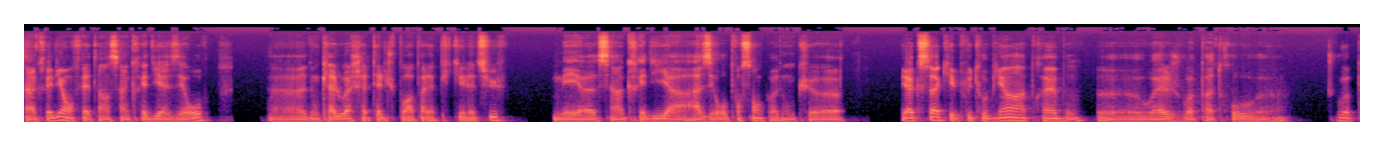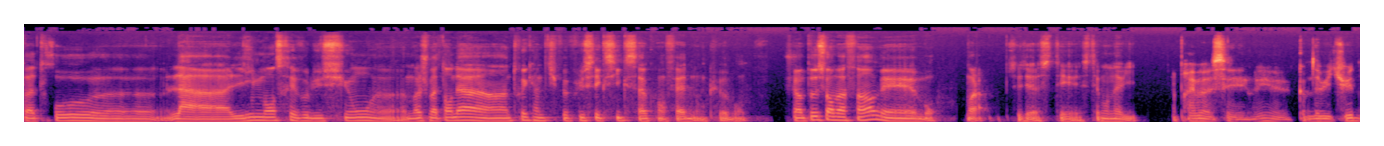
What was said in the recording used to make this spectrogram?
un crédit en fait, hein, c'est un crédit à zéro. Donc la loi Châtel, tu pourras pas l'appliquer là-dessus, mais c'est un crédit à, à 0%. Quoi. Donc il y a que ça qui est plutôt bien. Après, bon, ouais, je vois pas trop. Je vois pas trop euh, l'immense révolution. euh, moi, je m'attendais à un truc un petit peu plus sexy que ça, quoi, en fait. Donc euh, bon, je suis un peu sur ma faim, mais bon, voilà, c'était mon avis. Après, bah, c'est oui, comme d'habitude,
